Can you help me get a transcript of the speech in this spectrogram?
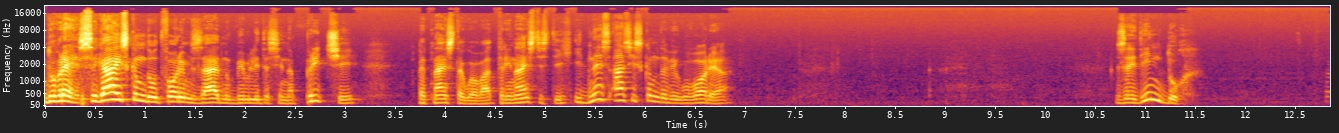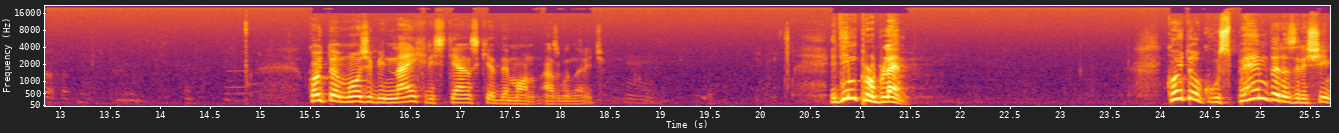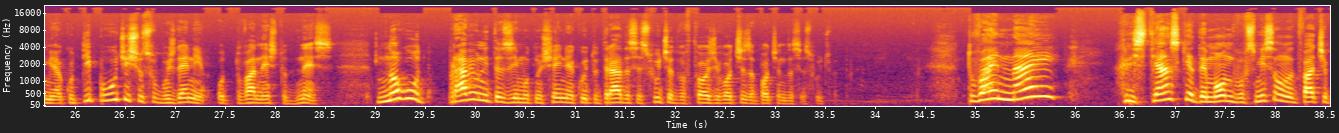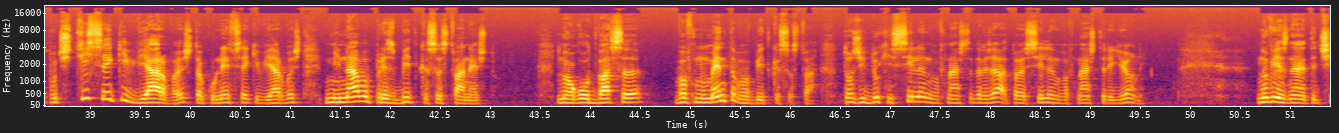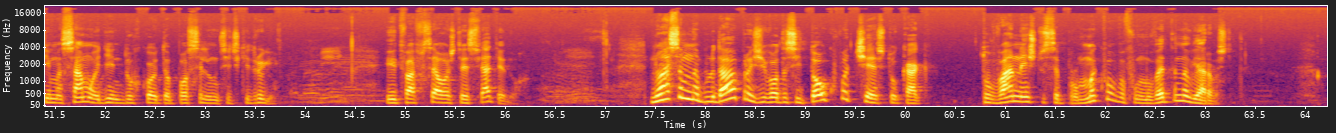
Добре, сега искам да отворим заедно Библията си на притчи, 15 глава, 13 стих. И днес аз искам да ви говоря за един дух, който е, може би, най-християнския демон, аз го наричам. Един проблем, който ако успеем да разрешим и ако ти получиш освобождение от това нещо днес, много от правилните взаимоотношения, които трябва да се случат в твоя живот, ще започнат да се случват. Това е най- християнския демон в смисъл на това, че почти всеки вярващ, ако не всеки вярващ, минава през битка с това нещо. Много от вас са в момента в битка с това. Този дух е силен в нашата държава, той е силен в нашите региони. Но вие знаете, че има само един дух, който е по-силен от всички други. И това все още е Святия Дух. Но аз съм наблюдавал през живота си толкова често как това нещо се промъква в умовете на вярващите.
